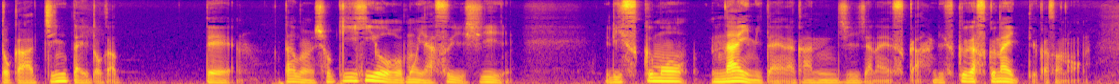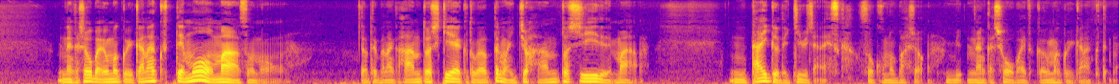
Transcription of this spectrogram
とか賃貸とかって多分初期費用も安いし、リスクもないみたいな感じじゃないですか。リスクが少ないっていうかその、なんか商売うまくいかなくても、まあその、例えばなんか半年契約とかだったら、まあ一応半年でまあ、退去できるじゃないですか。そこの場所。なんか商売とかうまくいかなくても。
